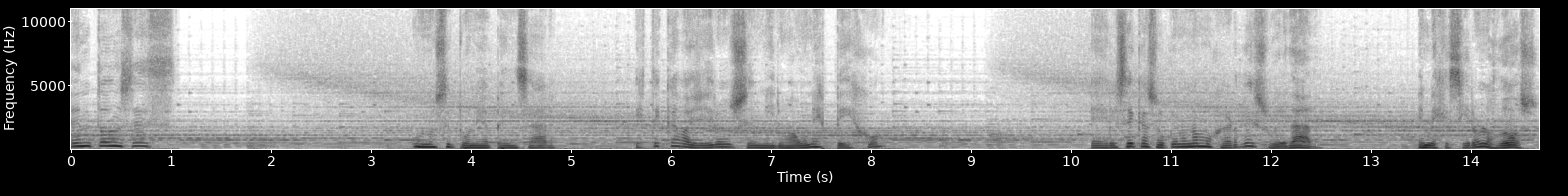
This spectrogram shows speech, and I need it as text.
Entonces, uno se pone a pensar, ¿este caballero se miró a un espejo? Él se casó con una mujer de su edad. Envejecieron los dos.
